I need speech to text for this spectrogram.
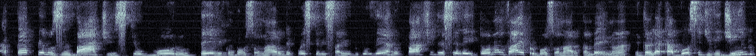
Até pelos embates que o Moro teve com o Bolsonaro depois que ele saiu do governo, parte desse eleitor não vai para o Bolsonaro também, não é? Então ele acabou se dividindo,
